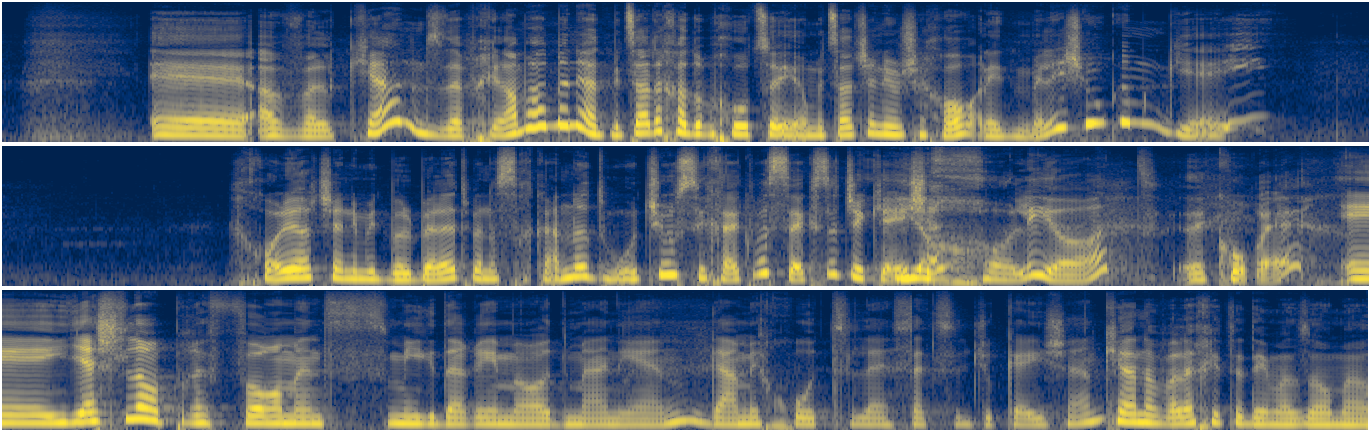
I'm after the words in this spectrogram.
אה, אבל כן, זו בחירה מאוד מעניינת. מצד אחד הוא בחור צעיר, מצד שני הוא שחור. נדמה לי שהוא גם גיי. יכול להיות שאני מתבלבלת בין השחקן לדמות שהוא שיחק בסקס אדיוקיישן? יכול להיות. זה קורה? Uh, יש לו פרפורמנס מגדרי מאוד מעניין, גם מחוץ לסקס אדיוקיישן. כן, אבל איך היא תדעי מה זה אומר?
